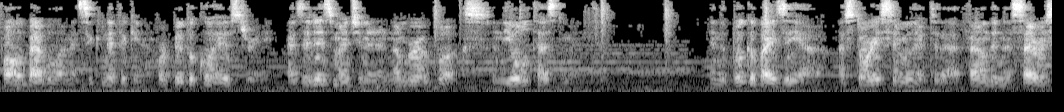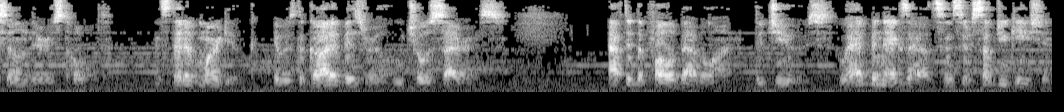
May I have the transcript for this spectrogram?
Fall of Babylon is significant for biblical history as it is mentioned in a number of books in the Old Testament. In the book of Isaiah, a story similar to that found in the Cyrus Cylinder is told. Instead of Marduk, it was the God of Israel who chose Cyrus. After the fall of Babylon, the Jews, who had been exiled since their subjugation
